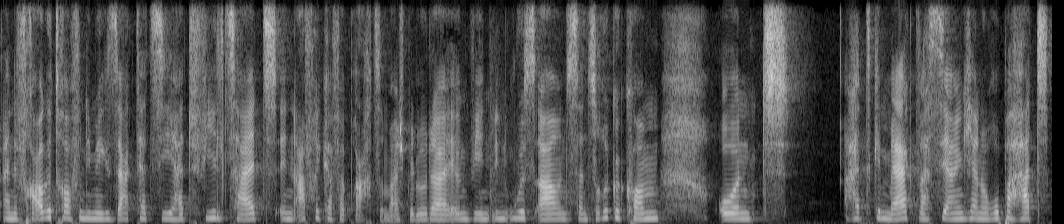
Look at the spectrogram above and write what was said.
eine Frau getroffen, die mir gesagt hat, sie hat viel Zeit in Afrika verbracht zum Beispiel oder irgendwie in den USA und ist dann zurückgekommen und hat gemerkt, was sie eigentlich an Europa hat.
